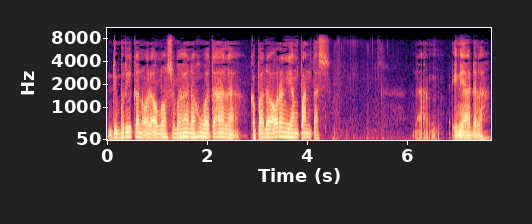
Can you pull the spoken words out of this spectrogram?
diberikan oleh Allah Subhanahu wa taala kepada orang yang pantas. Nah, ini adalah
